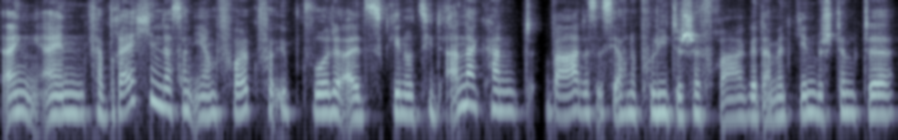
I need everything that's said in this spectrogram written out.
ein, ein Verbrechen, das an ihrem Volk verübt wurde, als Genozid anerkannt war. Das ist ja auch eine politische Frage. Damit gehen bestimmte,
